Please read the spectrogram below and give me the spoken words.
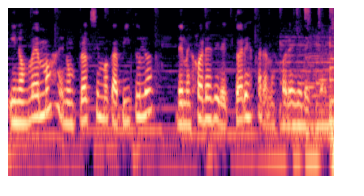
y nos vemos en un próximo capítulo de Mejores Directores para Mejores Directores.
